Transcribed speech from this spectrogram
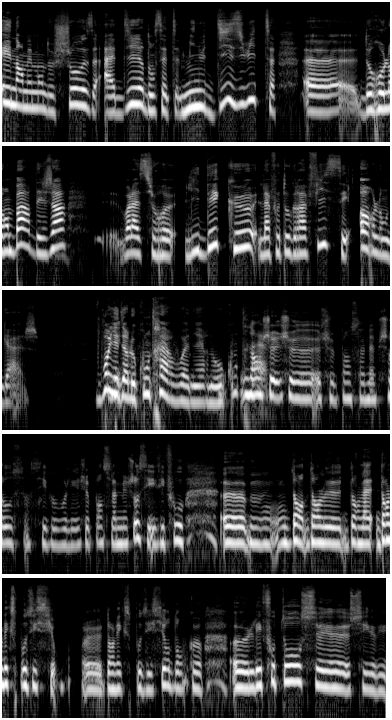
énormément de choses à dire dans cette minute 18 euh, de Roland Barthes. Déjà, voilà, sur euh, l'idée que la photographie, c'est hors langage. Vous pourriez dire le contraire, vous, Agnès au contraire. Non, je, je, je, pense la même chose, si vous voulez. Je pense la même chose. Il faut euh, dans, dans le dans la dans l'exposition, euh, dans l'exposition. Donc euh, euh les photos, c'est c'est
